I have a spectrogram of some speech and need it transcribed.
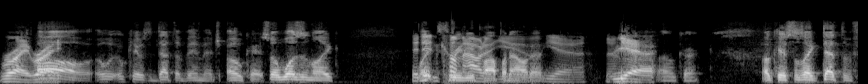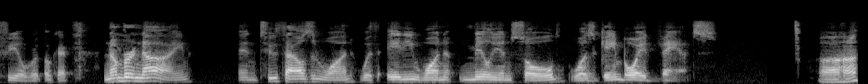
Right, right. Oh, okay. It was a depth of image. Okay, so it wasn't like It Like didn't come 3D out popping at you. out at- Yeah. no. yeah. okay, okay. So it's like depth of field. Okay, number nine in 2001 with 81 million sold was Game Boy Advance. Uh huh.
